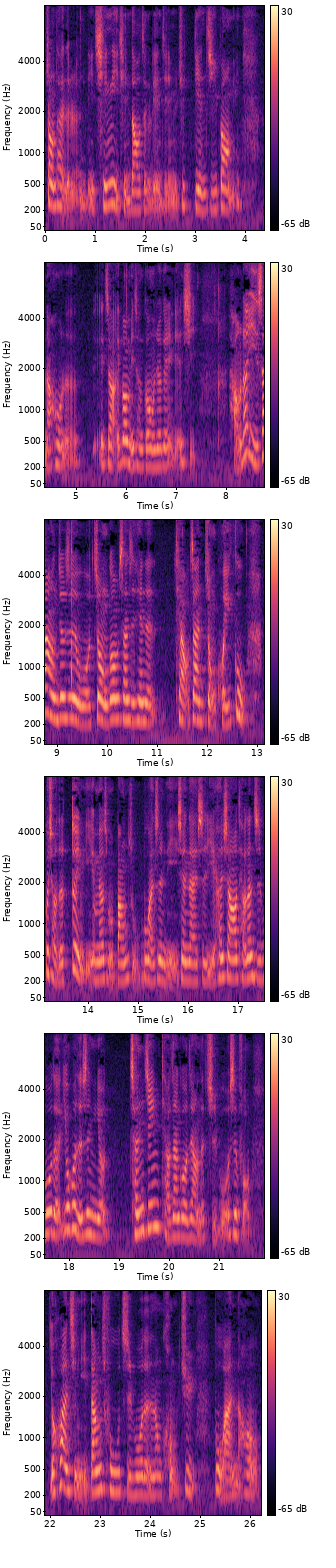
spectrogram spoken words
状态的人，你请你请到这个链接里面去点击报名，然后呢，一只要一报名成功，我就跟你联系。好，那以上就是我总共三十天的挑战总回顾，不晓得对你有没有什么帮助？不管是你现在是也很想要挑战直播的，又或者是你有曾经挑战过这样的直播，是否有唤起你当初直播的那种恐惧不安，然后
